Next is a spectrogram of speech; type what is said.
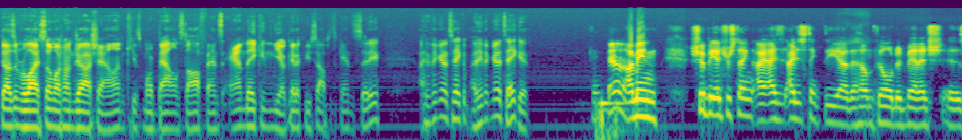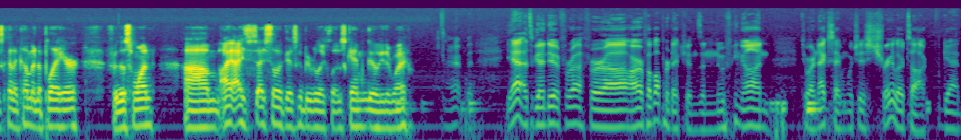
doesn't rely so much on Josh Allen, keeps more balanced offense, and they can, you know, get a few stops with Kansas City. I think they're going to take. I think they're going to take it. Yeah, I mean, should be interesting. I, I, I just think the uh, the home field advantage is going to come into play here for this one. Um, I, I, I still think it's going to be a really close game. Can go either way. All right, but yeah, that's gonna do it for uh, for uh, our football predictions. And moving on to our next segment, which is trailer talk. We got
